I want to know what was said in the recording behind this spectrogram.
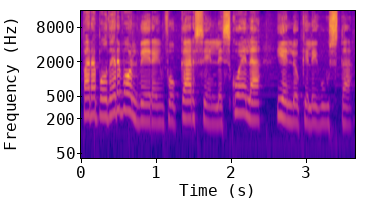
para poder volver a enfocarse en la escuela y en lo que le gusta.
